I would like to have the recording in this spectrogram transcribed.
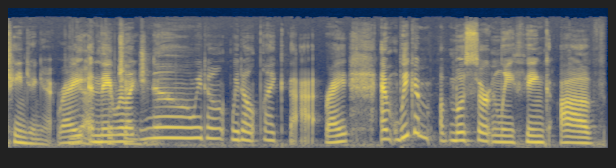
changing it, right? Yeah, and they were like, changing it. "No, we don't. We don't like that," right? And we can most certainly think of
